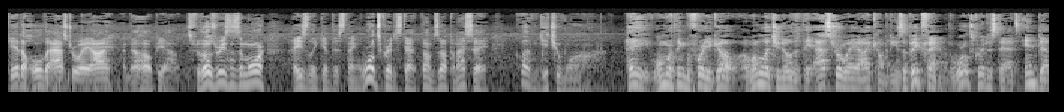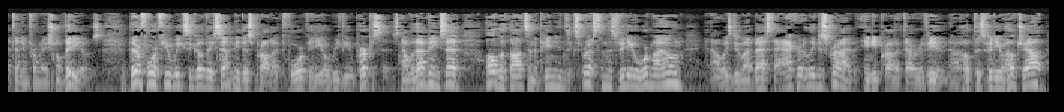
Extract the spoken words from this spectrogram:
get a hold of Astro AI and they'll help you out. For those reasons and more, I easily give this thing world's greatest dad thumbs up and I say, go out and get you one. Hey, one more thing before you go. I want to let you know that the Astro AI company is a big fan of the world's greatest dad's in-depth and informational videos. Therefore, a few weeks ago, they sent me this product for video review purposes. Now, with that being said, all the thoughts and opinions expressed in this video were my own, and I always do my best to accurately describe any product I review. Now, I hope this video helped you out,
